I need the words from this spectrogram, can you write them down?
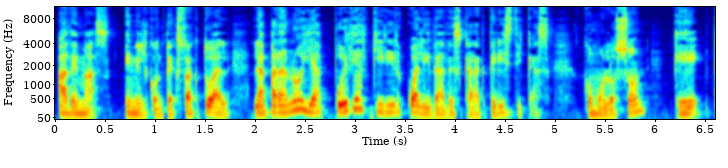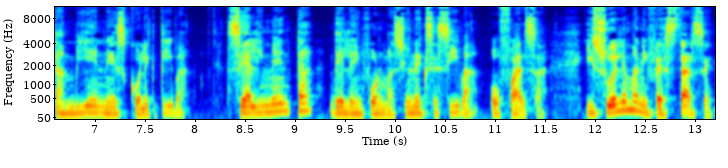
Además, en el contexto actual, la paranoia puede adquirir cualidades características, como lo son que también es colectiva, se alimenta de la información excesiva o falsa y suele manifestarse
